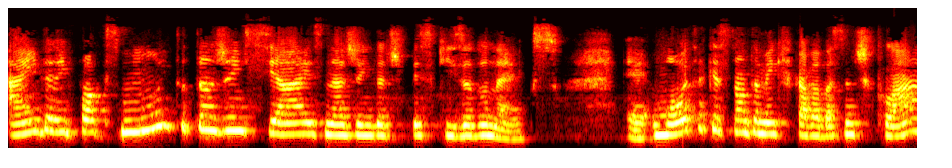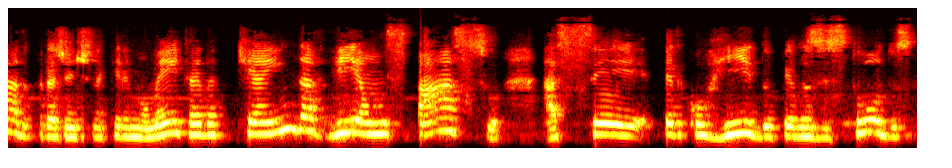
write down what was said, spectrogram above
ainda em enfoques muito tangenciais na agenda de pesquisa do Nexo. É, uma outra questão também que ficava bastante claro para a gente naquele momento era que ainda havia um espaço a ser percorrido pelos estudos,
